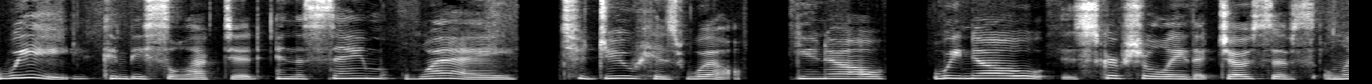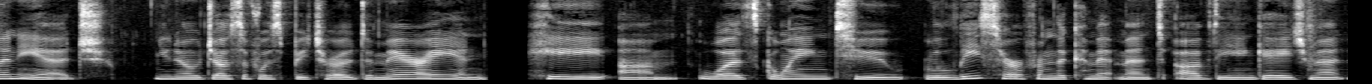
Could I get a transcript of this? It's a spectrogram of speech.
we can be selected in the same way to do his will. You know, we know scripturally that Joseph's lineage, you know, Joseph was betrothed to Mary and he um, was going to release her from the commitment of the engagement.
